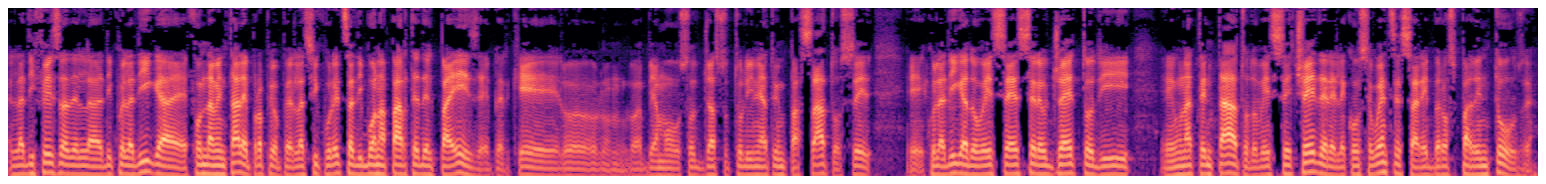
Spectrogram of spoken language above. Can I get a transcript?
la difesa del, di quella diga è fondamentale proprio per la sicurezza di buona parte del paese, perché lo, lo abbiamo so, già sottolineato in passato, se eh, quella diga dovesse essere oggetto di eh, un attentato, dovesse cedere, le conseguenze sarebbero spaventose.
